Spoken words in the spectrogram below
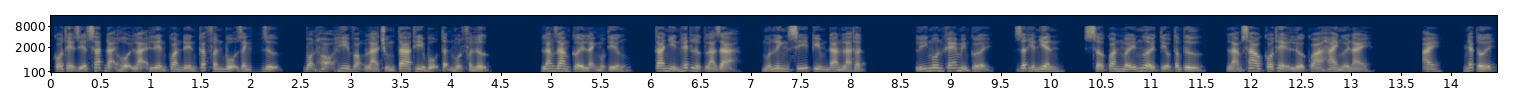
có thể diệt sát đại hội lại liên quan đến các phân bộ danh dự, bọn họ hy vọng là chúng ta thi bộ tận một phần lực. Lăng giang cười lạnh một tiếng, ta nhìn hết lực là giả, muốn linh sĩ kim đan là thật. Lý ngôn khẽ mỉm cười, rất hiển nhiên, sở quan mấy người tiểu tâm tư, làm sao có thể lừa qua hai người này. Ai, nhắc tới,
